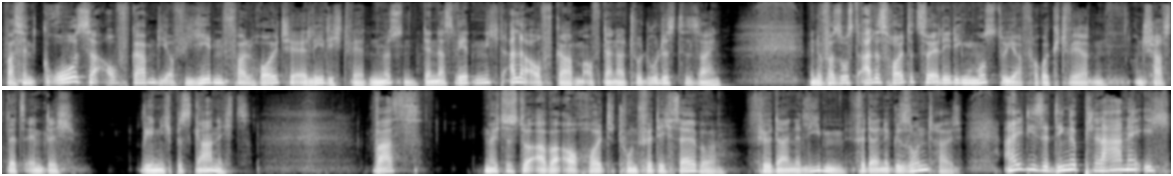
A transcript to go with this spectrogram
Was sind große Aufgaben, die auf jeden Fall heute erledigt werden müssen? Denn das werden nicht alle Aufgaben auf deiner To-Do-Liste sein. Wenn du versuchst, alles heute zu erledigen, musst du ja verrückt werden und schaffst letztendlich wenig bis gar nichts. Was möchtest du aber auch heute tun für dich selber, für deine Lieben, für deine Gesundheit? All diese Dinge plane ich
